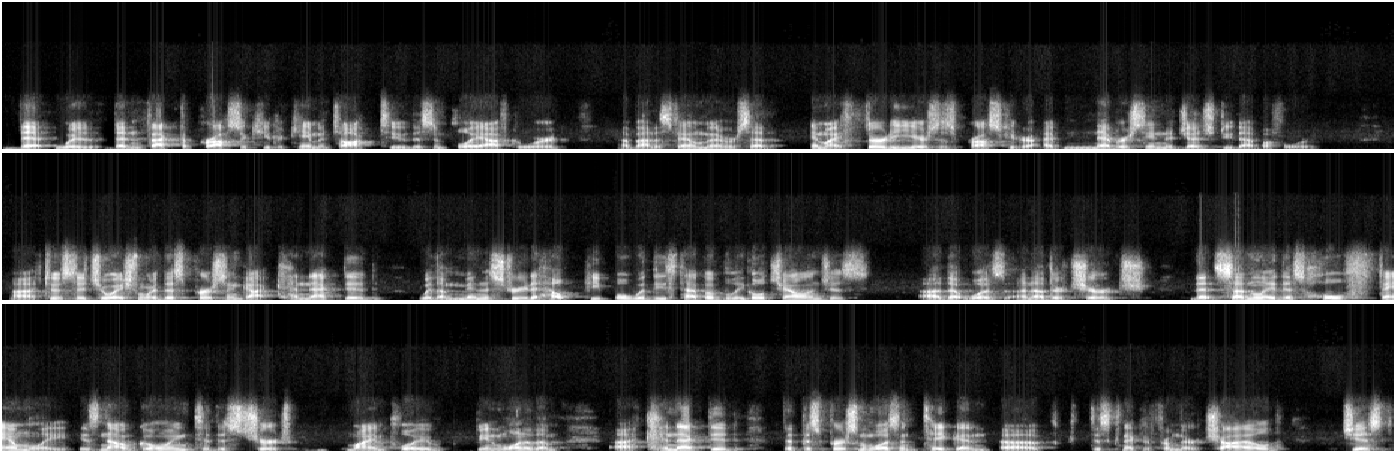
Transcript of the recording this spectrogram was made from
that would that in fact the prosecutor came and talked to this employee afterward about his family member said in my 30 years as a prosecutor, I've never seen a judge do that before. Uh, to a situation where this person got connected with a ministry to help people with these type of legal challenges uh, that was another church that suddenly this whole family is now going to this church my employee being one of them uh, connected that this person wasn't taken uh, disconnected from their child just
